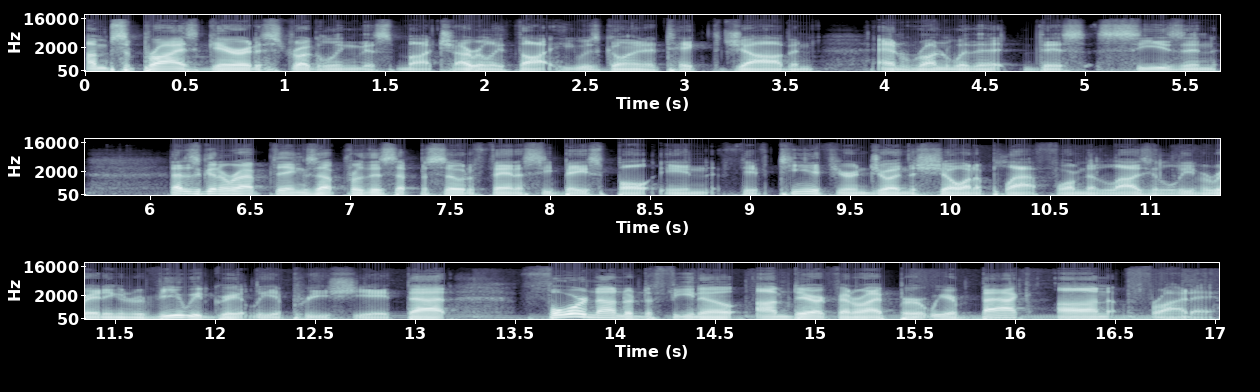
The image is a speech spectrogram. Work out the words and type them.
I'm surprised Garrett is struggling this much. I really thought he was going to take the job and, and run with it this season. That is going to wrap things up for this episode of Fantasy Baseball in 15. If you're enjoying the show on a platform that allows you to leave a rating and review, we'd greatly appreciate that. For Nando Di Fino, I'm Derek Van Riper. We are back on Friday.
